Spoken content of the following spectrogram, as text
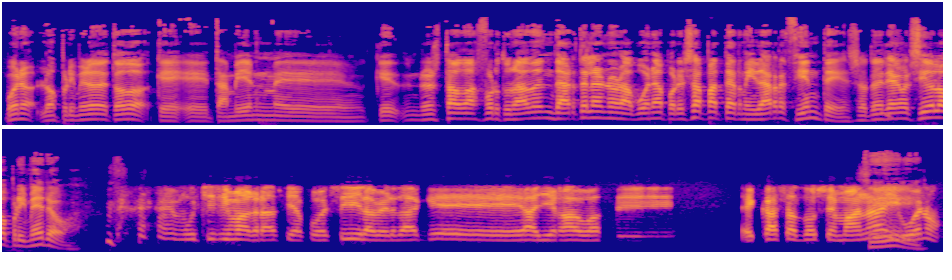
Bueno, lo primero de todo, que eh, también me, que no he estado afortunado en darte la enhorabuena por esa paternidad reciente. Eso tendría que haber sido lo primero. Muchísimas gracias. Pues sí, la verdad que ha llegado hace escasas dos semanas y bueno,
